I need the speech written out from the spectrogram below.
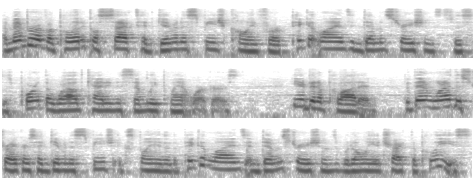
A member of a political sect had given a speech calling for picket lines and demonstrations to support the wildcatting assembly plant workers. He had been applauded. But then one of the strikers had given a speech explaining that the picket lines and demonstrations would only attract the police,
